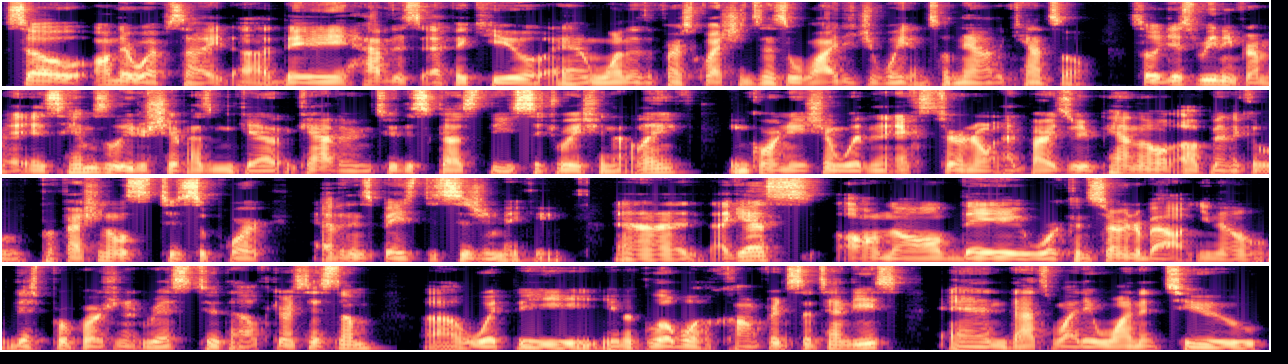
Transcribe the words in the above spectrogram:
So on their website, uh, they have this FAQ, and one of the first questions is, why did you wait until now to cancel? So just reading from it is, HIMSS leadership has been ga- gathering to discuss the situation at length in coordination with an external advisory panel of medical professionals to support evidence-based decision making. Uh, I guess all in all, they were concerned about you know disproportionate risk to the healthcare system uh, with the you know global conference attendees, and that's why they wanted to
